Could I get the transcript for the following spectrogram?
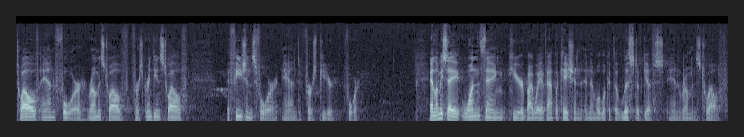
12 and 4, Romans 12, 1 Corinthians 12, Ephesians 4, and 1 Peter 4. And let me say one thing here by way of application, and then we'll look at the list of gifts in Romans 12.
